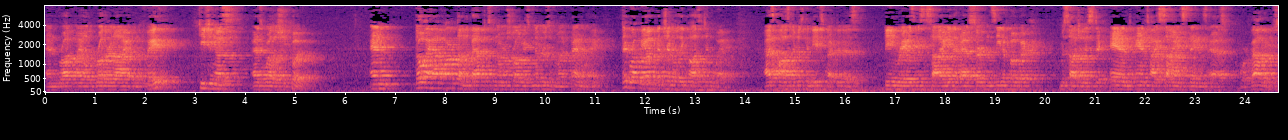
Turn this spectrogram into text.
and brought my elder brother and I up in the faith, teaching us as well as she could. And Though I have harped on the Baptist and Armstrong as members of my family, they brought me up in a generally positive way. As positive as can be expected, as being raised in a society that has certain xenophobic, misogynistic, and anti-science things as core values.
